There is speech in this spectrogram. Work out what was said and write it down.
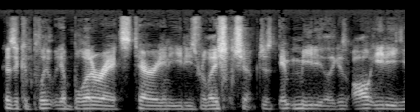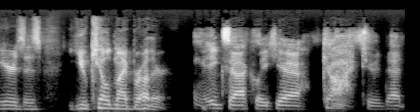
Because it completely obliterates Terry and Edie's relationship just immediately. Because all Edie hears is "You killed my brother." Exactly. Yeah. God, dude, that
